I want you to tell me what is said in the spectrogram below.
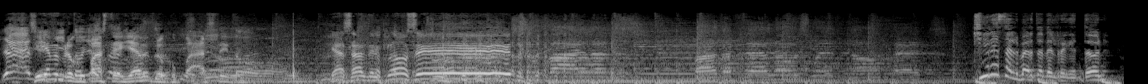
Ya, sí, ya me preocupaste, ya ya, me preocupaste. güey. Ya sal del closet. ¿Quieres salvarte del reggaetón?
